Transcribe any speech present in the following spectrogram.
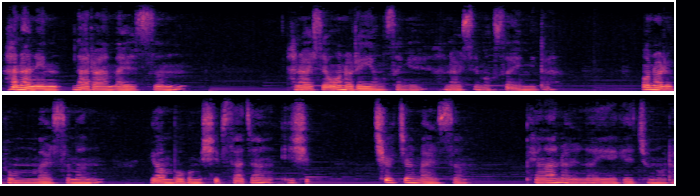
하나님 나라 말씀 하늘새 오늘의 영성의 하늘새 목사입니다. 오늘의 본 말씀은 요한복음 14장 27절 말씀 평안을 너희에게 주노라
